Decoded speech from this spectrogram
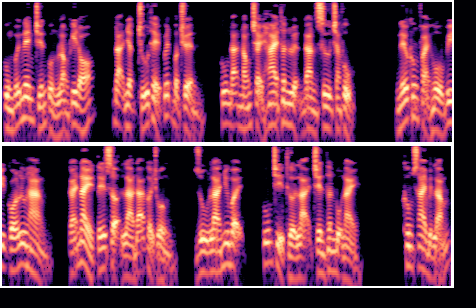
cùng với nên chiến cuồng lòng khi đó, đại nhật chú thể quyết vận chuyển cũng đã nóng chảy hai thân luyện đan sư trang phục. Nếu không phải hồ vi có lưu hàng, cái này tế sợ là đã cởi chuồng, dù là như vậy cũng chỉ thừa lại trên thân bộ này. Không sai biệt lắm.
